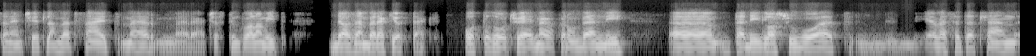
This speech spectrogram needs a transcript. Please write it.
szerencsétlen website, mert, mert elcsesztünk valamit, de az emberek jöttek. Ott az olcsó egy, meg akarom venni, pedig lassú volt, élvezhetetlen,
